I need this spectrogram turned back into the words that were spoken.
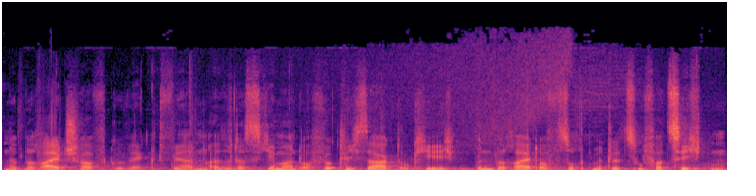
eine Bereitschaft geweckt werden. Also dass jemand auch wirklich sagt, okay, ich bin bereit, auf Suchtmittel zu verzichten.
